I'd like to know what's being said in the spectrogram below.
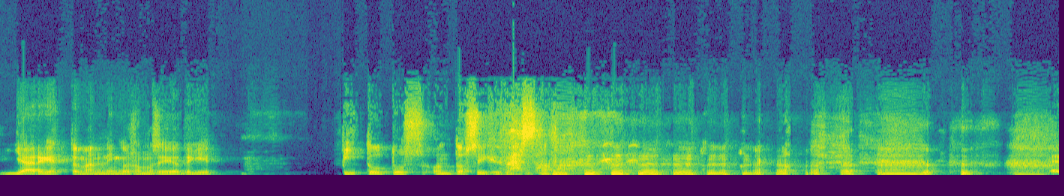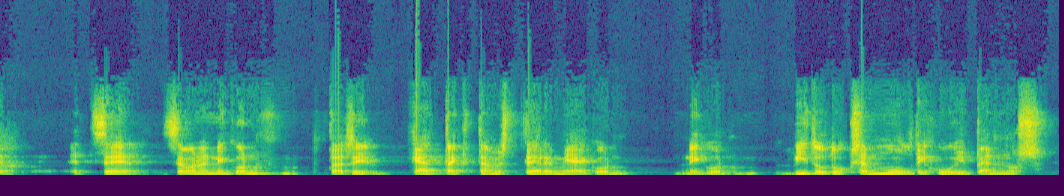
järjettömän niin semmoisia jotenkin pitutus on tosi hyvä sana. et, et se, semmoinen, niin kuin, taisi käyttääkin tämmöistä termiä kuin, niin kuin vitutuksen multihuipennus,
